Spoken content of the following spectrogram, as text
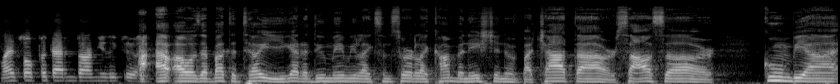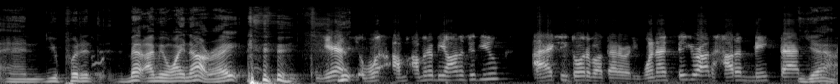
Might as well put that into our music too. I, I, was about to tell you, you got to do maybe like some sort of like combination of bachata or salsa or cumbia, and you put it. I mean, why not, right? Yeah, well, I'm, I'm going to be honest with you. I actually thought about that already. When I figure out how to make that Yeah.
